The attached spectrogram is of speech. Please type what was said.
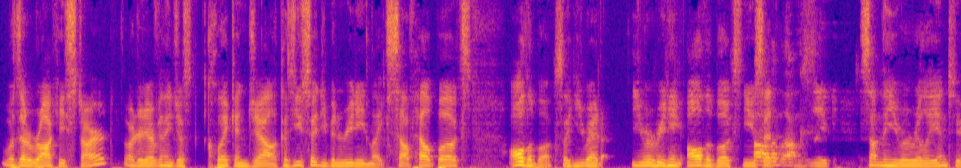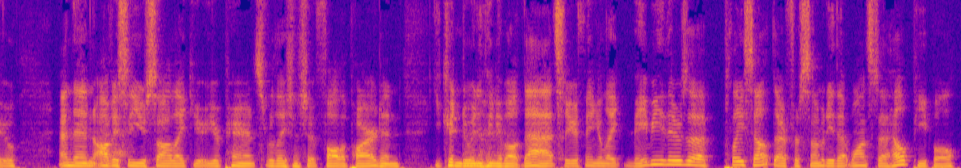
Was it a rocky start, or did everything just click and gel? Because you said you've been reading like self-help books, all the books. Like you read, you were reading all the books, and you All said books. like something you were really into. And then Yeah. obviously you saw like your your parents' relationship fall apart, and you couldn't do anything mm-hmm. about that. So you're thinking like maybe there's a place out there for somebody that wants to help people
